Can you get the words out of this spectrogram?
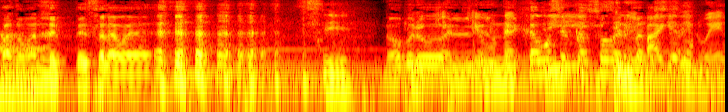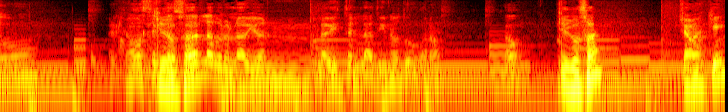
pa tomarle el peso a la weá. Sí. No, pero que, el, que el, una el Javo se alcanzó a se le verla. sé. de nuevo. El Javo se ¿Qué alcanzó a verla, pero la vio en. ¿La viste en latino tú o no? ¿Qué cosa? ¿Shaman King?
